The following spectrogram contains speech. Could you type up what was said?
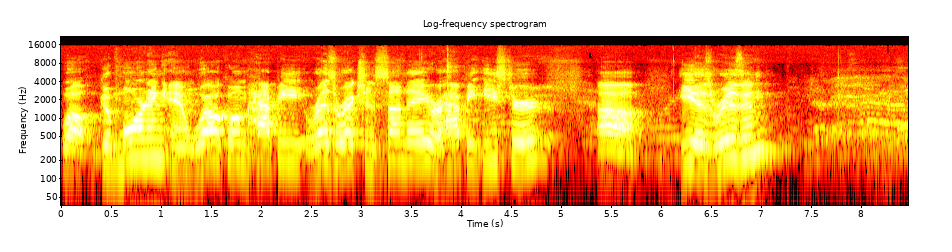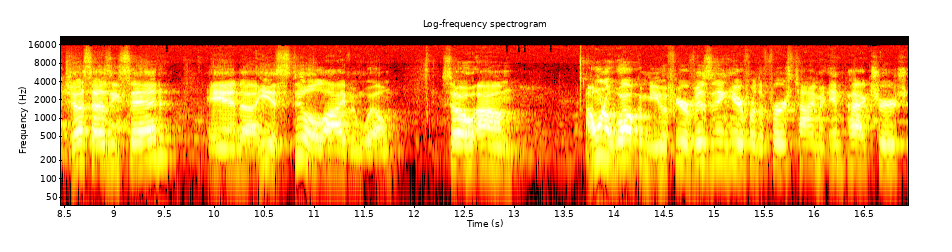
Well, good morning and welcome. Happy Resurrection Sunday or happy Easter. Uh, he is risen, just as he said, and uh, he is still alive and well. So um, I want to welcome you. If you're visiting here for the first time at Impact Church,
